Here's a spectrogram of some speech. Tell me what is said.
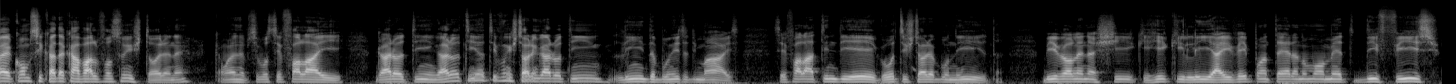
é como se cada cavalo fosse uma história, né? Por exemplo, se você falar aí, garotinho, garotinho, eu tive uma história em garotinho linda, bonita demais. Você falar Tim Diego, outra história bonita. Biviolena Chique, Rick Lee, aí veio Pantera num momento difícil.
